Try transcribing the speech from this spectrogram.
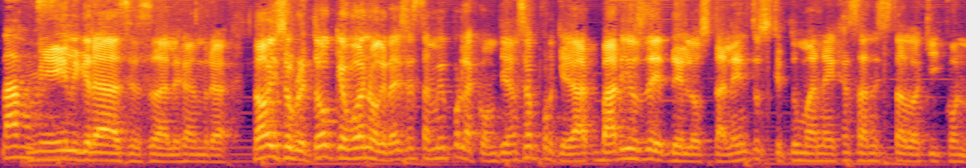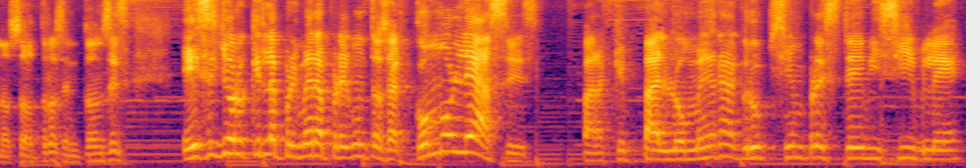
Vamos. Mil gracias, Alejandra. No, y sobre todo que bueno, gracias también por la confianza, porque varios de, de, los talentos que tú manejas han estado aquí con nosotros. Entonces, ese yo creo que es la primera pregunta. O sea, ¿cómo le haces para que Palomera Group siempre esté visible,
